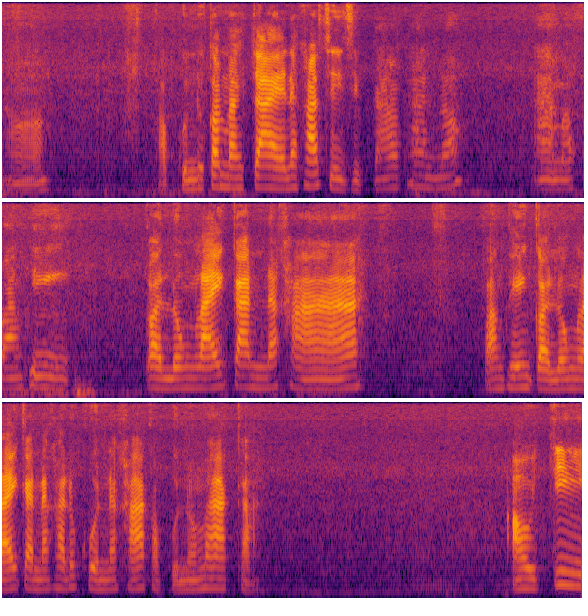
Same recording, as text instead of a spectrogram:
เนาะขอบคุณทุกกำลังใจนะคะ 49 ท่านเนาะอ่ามาฟังเพลงก่อนลงไลฟ์กันนะคะ ฟังเพลงก่อนลงไลฟ์กันนะคะ ทุกคนนะคะ ขอบคุณมากๆค่ะ เอาจี้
